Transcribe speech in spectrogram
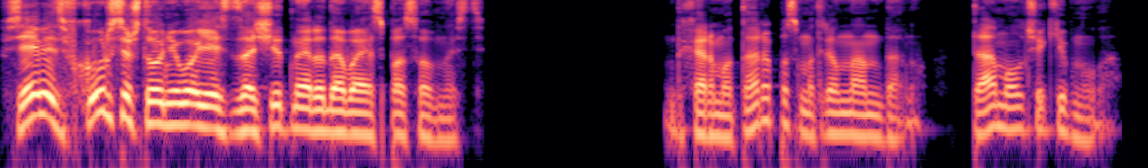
Все ведь в курсе, что у него есть защитная родовая способность. Дхармотара посмотрел на Андану. Та молча кивнула.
